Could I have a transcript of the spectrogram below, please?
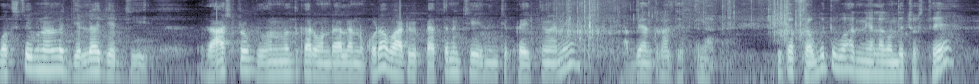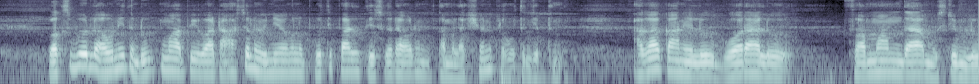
వక్స్ ట్రిబ్యునల్లో జిల్లా జడ్జి రాష్ట్ర ప్రభుత్వ ఉండాలని కూడా వాటిపై పెత్తనం చేయించే ప్రయత్నమని అభ్యంతరాలు చెప్తున్నారు. ఇక ప్రభుత్వ వాదన ఎలా ఉందో చూస్తే వక్స్ బోర్డులో అవినీతి రూపుమాపి వాటి ఆస్తుల వినియోగంలో పూర్తి పాలకు తీసుకురావడం తమ లక్ష్యమని ప్రభుత్వం చెప్తుంది. అగాకానీలు బోరాలు ఫమాందా ముస్లింలు.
